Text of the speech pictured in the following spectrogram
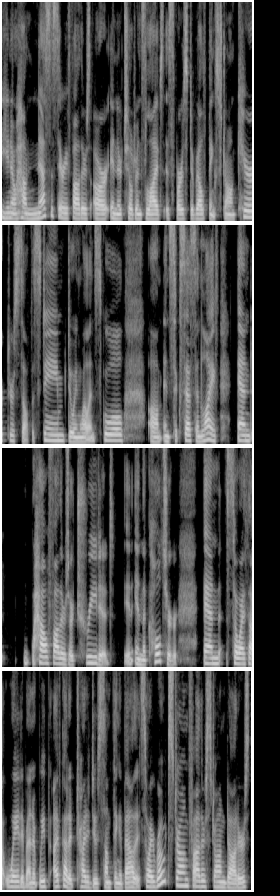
you know, how necessary fathers are in their children's lives as far as developing strong characters, self esteem, doing well in school, um, and success in life, and how fathers are treated in, in the culture. And so I thought, wait a minute, we've, I've got to try to do something about it. So I wrote Strong Fathers, Strong Daughters.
